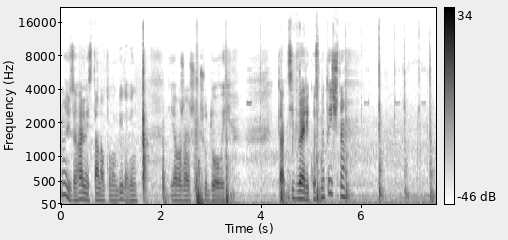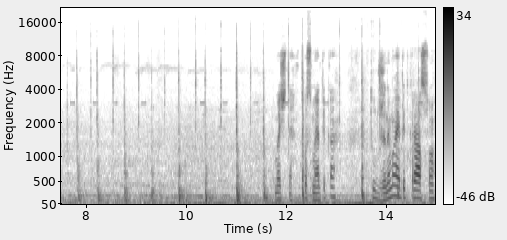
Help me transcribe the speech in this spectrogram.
ну і загальний стан автомобіля, він, я вважаю, що чудовий. Так, ці двері косметично. Бачите, косметика. Тут вже немає підкрасу.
